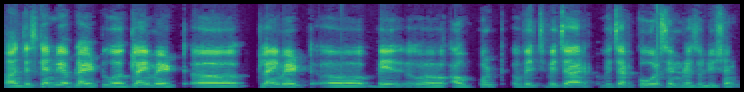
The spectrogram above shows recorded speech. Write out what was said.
uh, this can be applied to a climate uh, climate uh, uh, output which which are which are coarse in resolution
